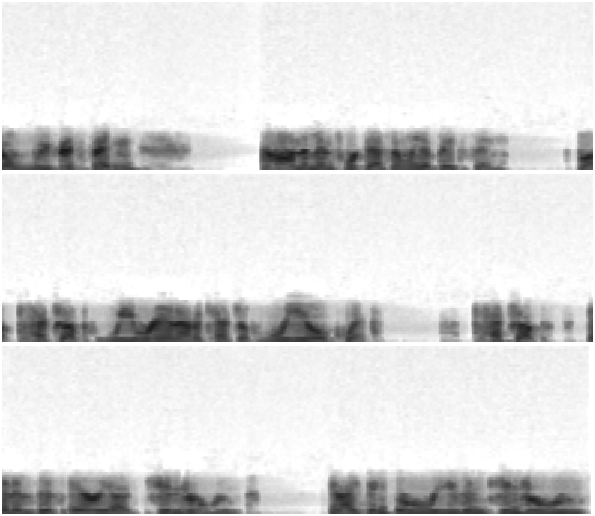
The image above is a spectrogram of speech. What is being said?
the weirdest thing. Condiments were definitely a big thing, but ketchup, we ran out of ketchup real quick. Ketchup and in this area, ginger root. And I think the reason ginger root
